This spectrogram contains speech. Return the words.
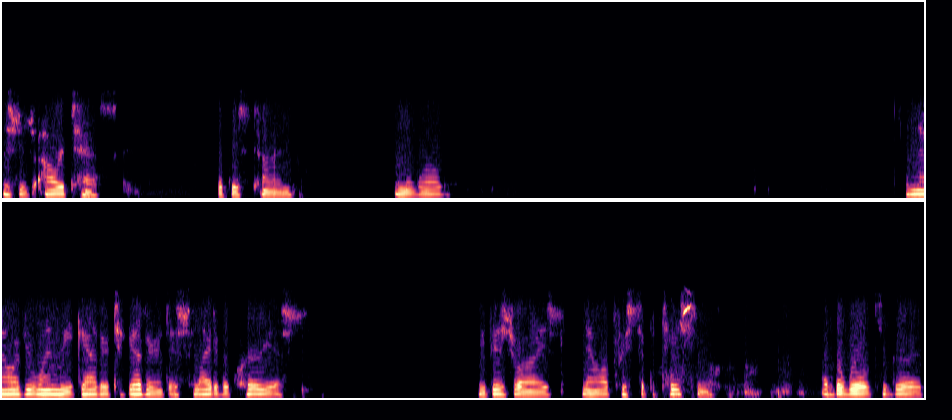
This is our task at this time in the world. And now, everyone, we gather together at this light of Aquarius. We visualize now a precipitation of the will to good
